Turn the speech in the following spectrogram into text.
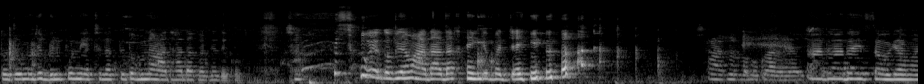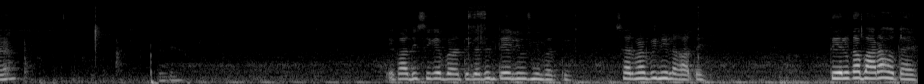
तो जो मुझे बिल्कुल नहीं अच्छे लगते तो हमने आधा आधा कर दिया देखो। सुबह को भी हम आधा आधा खाएँगे बच जाएँगे। आधा आधा हिस्सा हो गया हमारा। एकादशी के व्रत के दिन तेल यूज़ नहीं करते। सर में भी नहीं लगाते। तेल का बारा होता है।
